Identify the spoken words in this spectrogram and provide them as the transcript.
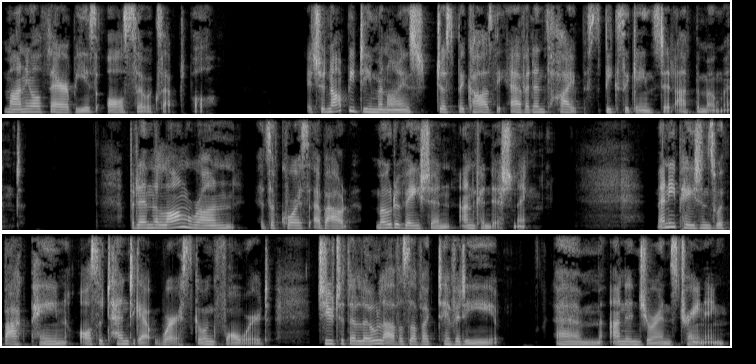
manual therapy is also acceptable. It should not be demonized just because the evidence hype speaks against it at the moment. But in the long run, it's of course about motivation and conditioning. Many patients with back pain also tend to get worse going forward due to the low levels of activity um, and endurance training,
